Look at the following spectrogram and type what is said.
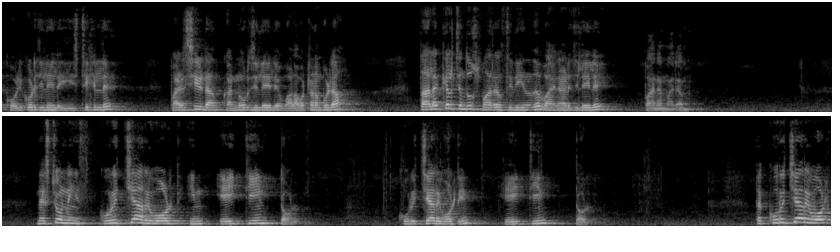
കോഴിക്കോട് ജില്ലയിലെ East Hill. Pazhassi dam Kannur ജില്ലയിലെ വളവട്ടണംപുഴ തലക്കൽ ചന്തു സ്മാരകം സ്ഥിതി ചെയ്യുന്നത് വയനാട് ജില്ലയിലെ Panamaram. Next one is Kurichya revolt in eighteen twelve Kurichya revolt in eighteen twelve the Kurichya revolt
